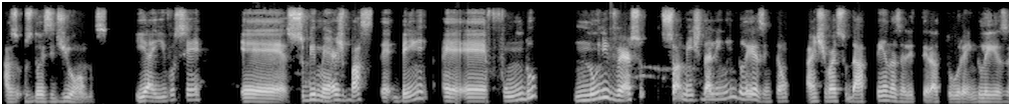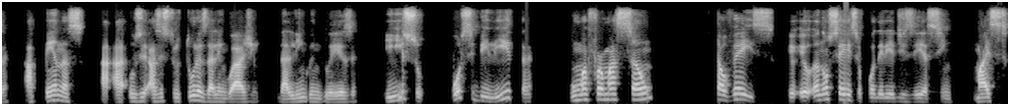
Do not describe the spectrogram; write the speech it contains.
as, os dois idiomas. E aí você é, submerge é, bem é, é, fundo no universo somente da língua inglesa. Então, a gente vai estudar apenas a literatura inglesa, apenas a, a, os, as estruturas da linguagem da língua inglesa, e isso possibilita uma formação talvez, eu, eu, eu, não sei se eu poderia dizer assim, mas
